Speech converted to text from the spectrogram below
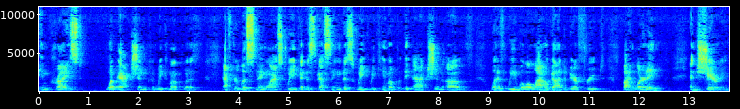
in Christ what action could we come up with? After listening last week and discussing this week, we came up with the action of what if we will allow God to bear fruit by learning and sharing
